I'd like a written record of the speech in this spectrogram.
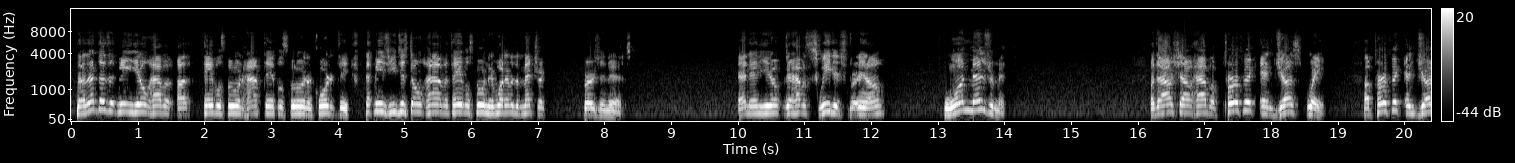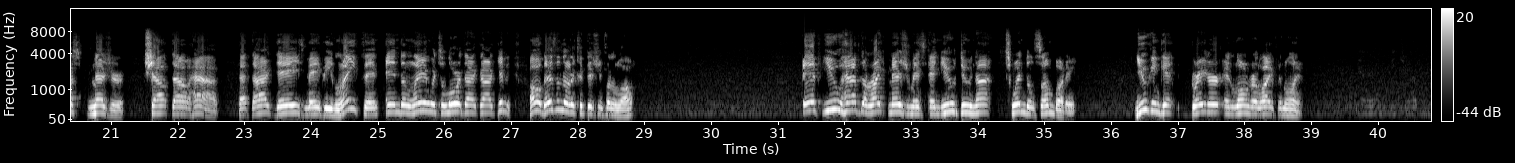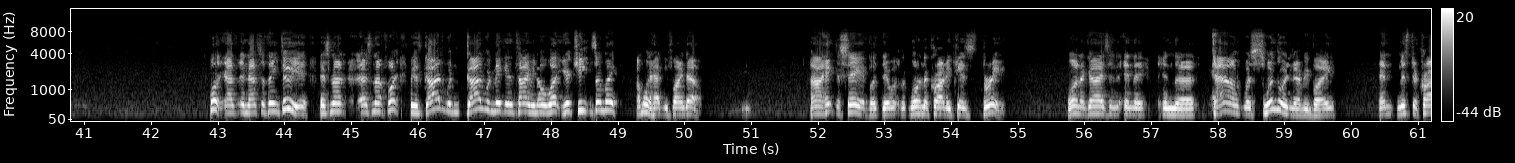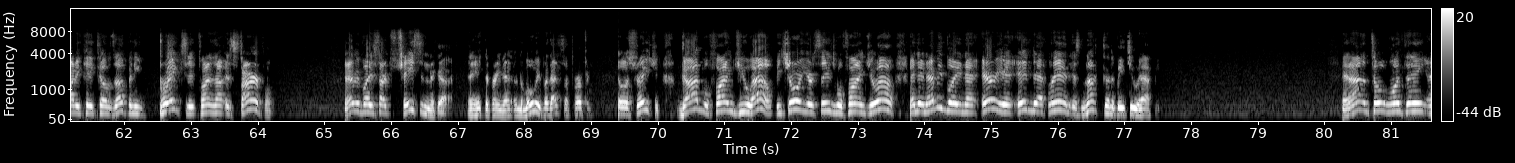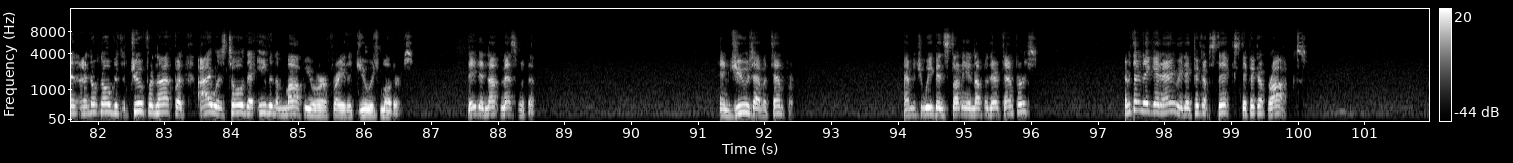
Now that doesn't mean you don't have a, a tablespoon, half tablespoon, a quarter tea. That means you just don't have a tablespoon in whatever the metric version is. And then you don't have a Swedish, you know, one measurement. But thou shalt have a perfect and just weight. A perfect and just measure shalt thou have, that thy days may be lengthened in the land which the Lord thy God giveth. Oh, there's another condition for the law. If you have the right measurements and you do not swindle somebody, you can get greater and longer life in the land. Well, and that's the thing too. It's not that's not funny because God would God would make it a time. You know what? You're cheating somebody. I'm going to have you find out. I hate to say it, but there was one of the Karate Kids three. One of the guys in, in the in the town was swindling everybody, and Mr. Karate Kid comes up and he breaks it, finds out it's styrofoam, and everybody starts chasing the guy. I hate to bring that in the movie, but that's a perfect illustration. God will find you out. Be sure your sins will find you out. And then everybody in that area, in that land, is not going to be too happy. And I told one thing, and I don't know if it's the truth or not, but I was told that even the mafia were afraid of the Jewish mothers. They did not mess with them. And Jews have a temper. Haven't we been studying enough of their tempers? Every time they get angry, they pick up sticks. They pick up rocks.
